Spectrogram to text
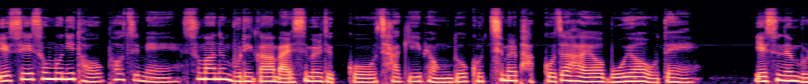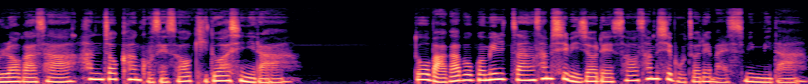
예수의 소문이 더욱 퍼짐에 수많은 무리가 말씀을 듣고 자기 병도 고침을 받고자 하여 모여오되 예수는 물러가사 한적한 곳에서 기도하시니라. 또 마가복음 1장 32절에서 35절의 말씀입니다.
